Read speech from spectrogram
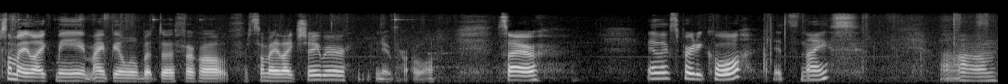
somebody like me, it might be a little bit difficult. For somebody like Shea Bear, no problem. So, it looks pretty cool. It's nice. Um,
